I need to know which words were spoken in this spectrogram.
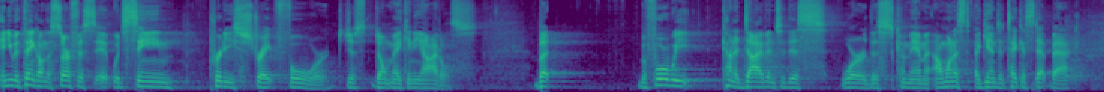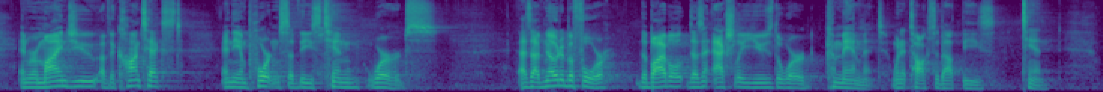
and you would think on the surface it would seem pretty straightforward. Just don't make any idols. But before we kind of dive into this word, this commandment, I want us again to take a step back and remind you of the context and the importance of these 10 words. As I've noted before, the Bible doesn't actually use the word commandment when it talks about these 10,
